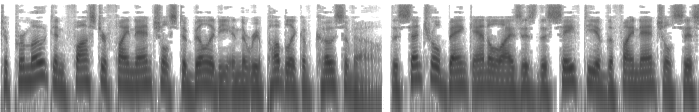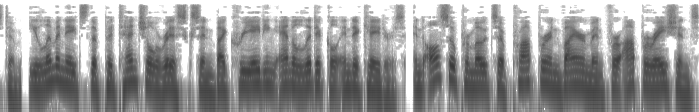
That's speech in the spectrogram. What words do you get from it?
To promote and foster financial stability in the Republic of Kosovo, the central bank analyzes the safety of the financial system, eliminates the potential risks and by creating analytical indicators, and also promotes a proper environment for operations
